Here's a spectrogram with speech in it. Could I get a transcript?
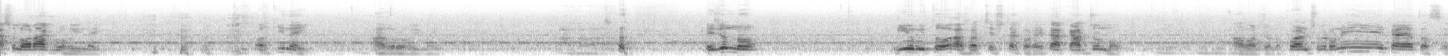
আসলে ওর আগ্রহই নাই। আর কি নাই? আগ্রহই নাই। এই জন্য নিয়মিত আসার চেষ্টা করে, এটা কার জন্য? আমার জন্য। কোরআন শরীফের অনেক আয়াত আছে।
